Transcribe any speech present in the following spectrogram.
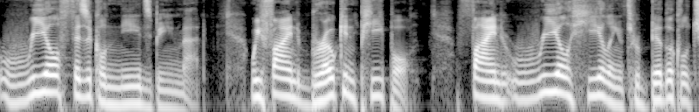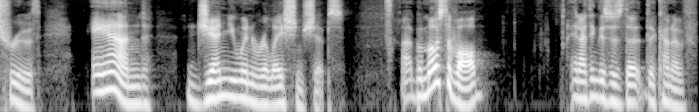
real physical needs being met. We find broken people find real healing through biblical truth and genuine relationships. Uh, but most of all, and I think this is the, the kind of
